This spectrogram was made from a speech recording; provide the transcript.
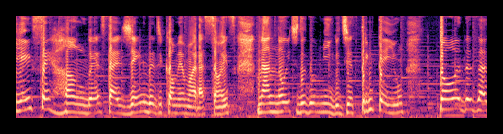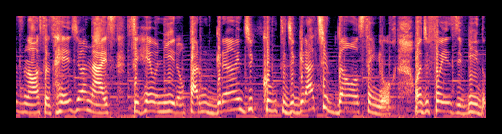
E encerrando esta agenda de comemorações, na noite do domingo, dia 31, todas as nossas regionais se reuniram para um grande culto de gratidão ao Senhor, onde foi exibido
